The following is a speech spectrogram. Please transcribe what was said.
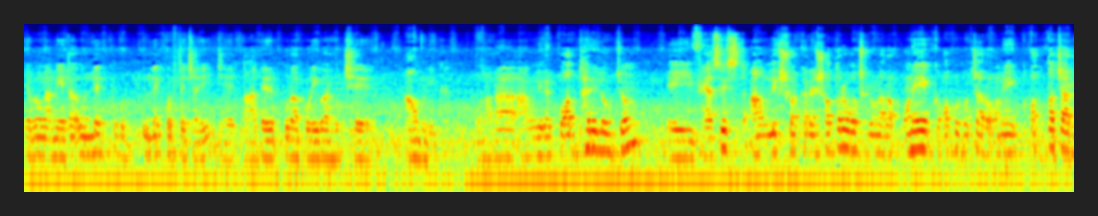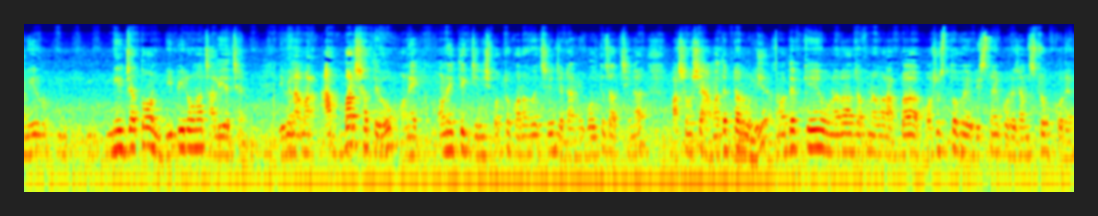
এবং আমি এটা উল্লেখ উল্লেখ করতে চাই যে তাদের পুরা পরিবার হচ্ছে আওয়ামী লীগ। ওনারা আওয়ামী লীগের পদধারী লোকজন। এই ফ্যাসিস্ট আওয়ামী লীগ সরকারের সতেরো বছর ওনারা অনেক অপপ্রচার, অনেক অত্যাচার, নির- নির্যাতন বিপীড়না চালিয়েছেন। ইভেন আমার আব্বার সাথেও অনেক অনৈতিক জিনিসপত্র করা হয়েছে যেটা আমি বলতে চাচ্ছি না। পাশাপাশি আমাদেরটা বলি আমাদেরকে ওনারা যখন আমার আব্বা অসুস্থ হয়ে বিছনায় পড়ে যান স্ট্রোক করেন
